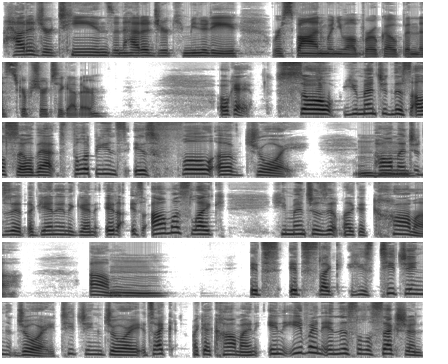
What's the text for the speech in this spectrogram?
how did your teens and how did your community respond when you all broke open the scripture together? Okay. So you mentioned this also that Philippians is full of joy. Mm-hmm. Paul mentions it again and again. It, it's almost like he mentions it like a comma. Um, mm. It's it's like he's teaching joy, teaching joy. It's like like a comma. And in, even in this little section,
